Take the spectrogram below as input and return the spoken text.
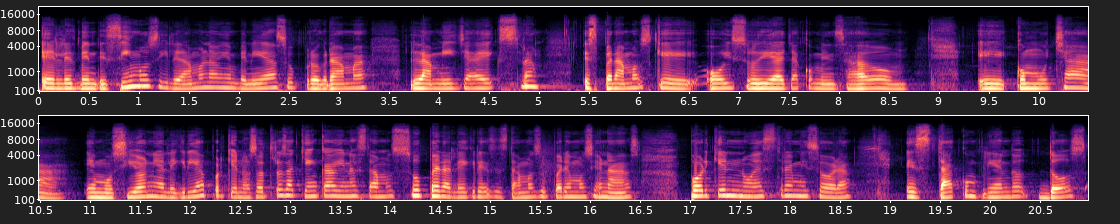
eh, les bendecimos y le damos la bienvenida a su programa La Milla Extra. Esperamos que hoy su día haya comenzado eh, con mucha emoción y alegría porque nosotros aquí en cabina estamos súper alegres, estamos súper emocionados porque nuestra emisora está cumpliendo dos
